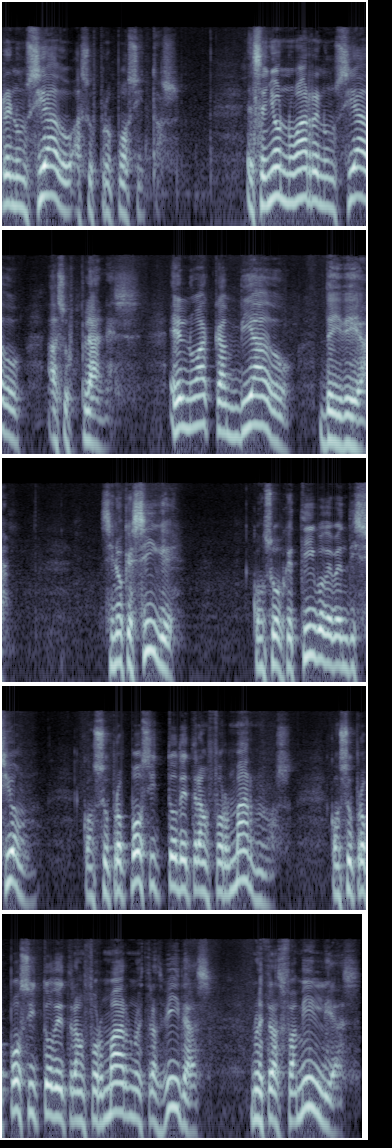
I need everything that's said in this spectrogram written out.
renunciado a sus propósitos. El Señor no ha renunciado a sus planes. Él no ha cambiado de idea, sino que sigue con su objetivo de bendición, con su propósito de transformarnos, con su propósito de transformar nuestras vidas, nuestras familias,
